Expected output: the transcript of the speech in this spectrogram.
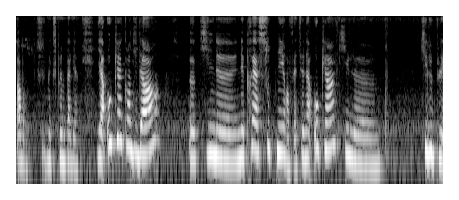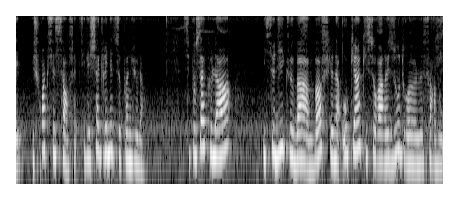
pardon, je m'exprime pas bien. Il n'y a aucun candidat euh, qui n'est prêt à soutenir, en fait. Il n'y en a aucun qui, le, qui lui plaît. Et je crois que c'est ça, en fait. Il est chagriné de ce point de vue-là. C'est pour ça que là, il se dit que, bah, bof, il n'y en a aucun qui saura résoudre euh, le fardeau.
